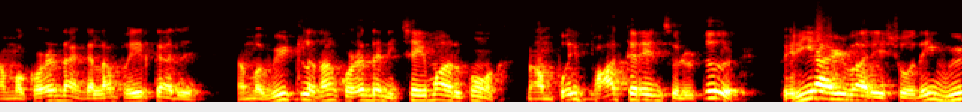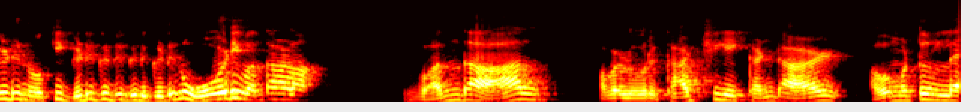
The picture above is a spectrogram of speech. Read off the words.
நம்ம குழந்தை அங்கெல்லாம் போயிருக்காது. நம்ம வீட்டுல தான் குழந்தை நிச்சயமா இருக்கும். நான் போய் பாக்குறேன்னு சொல்லிட்டு பெரியாழ்வார் யசோதை வீடு நோக்கி கிடுகிடு கிடுகிடுன்னு ஓடி வந்தாளாம். வந்தால் அவள் ஒரு காட்சியை கண்டாள். அவ மட்டும் இல்ல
